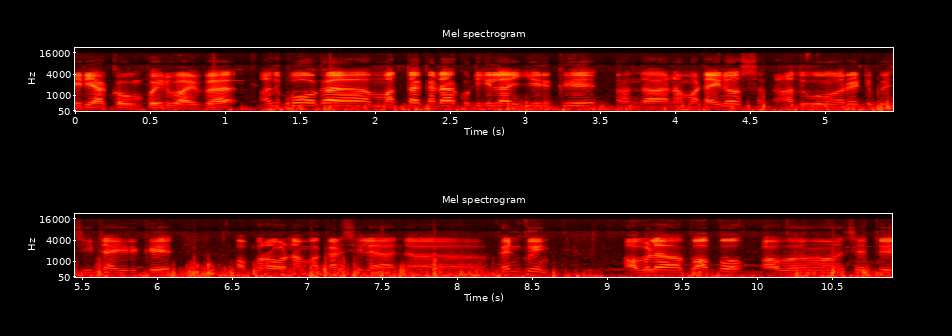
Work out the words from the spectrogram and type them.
ஏரியாவுக்கும் போயிடுவா இப்போ அது போக மற்ற கடா குட்டிகளாக இருக்குது அந்த நம்ம டைனோஸ் அதுவும் ரேட்டு பேசிக்கிட்டா இருக்குது அப்புறம் நம்ம கடைசியில் அந்த பென் குயின் அவளை பார்ப்போம். அவன் சேர்த்து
